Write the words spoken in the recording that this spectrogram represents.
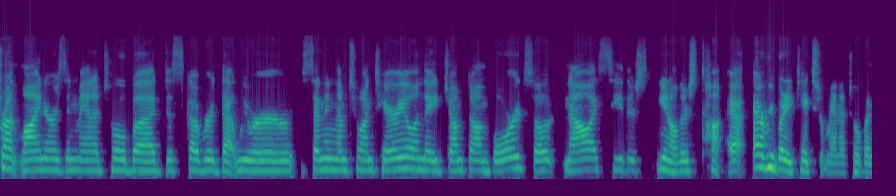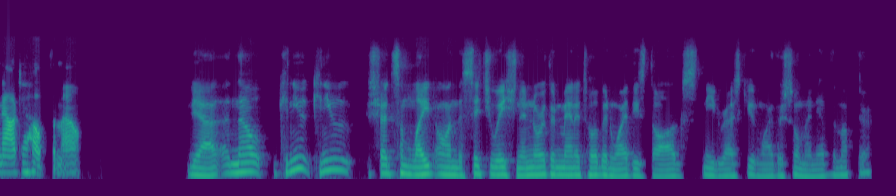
frontliners in Manitoba discovered that we were sending them to Ontario, and they jumped on board. So now I see there's, you know, there's t- everybody takes from Manitoba now to help them out. Yeah. Now, can you can you shed some light on the situation in northern Manitoba and why these dogs need rescue and why there's so many of them up there?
